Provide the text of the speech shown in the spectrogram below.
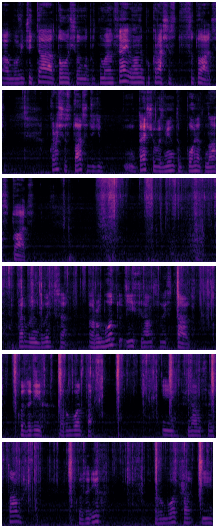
або відчуття того, що, наприклад, немає грошей, вона не покращить ситуацію. Покращить ситуацію тільки те, що ви зміните погляд на ситуацію. Тепер будемо дивитися роботу і фінансовий стан. Козиріг, робота і фінансовий стан. Козиріг, робота і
